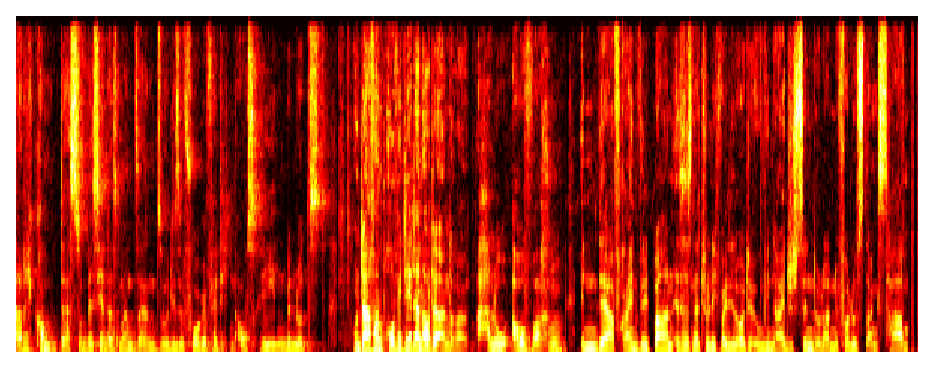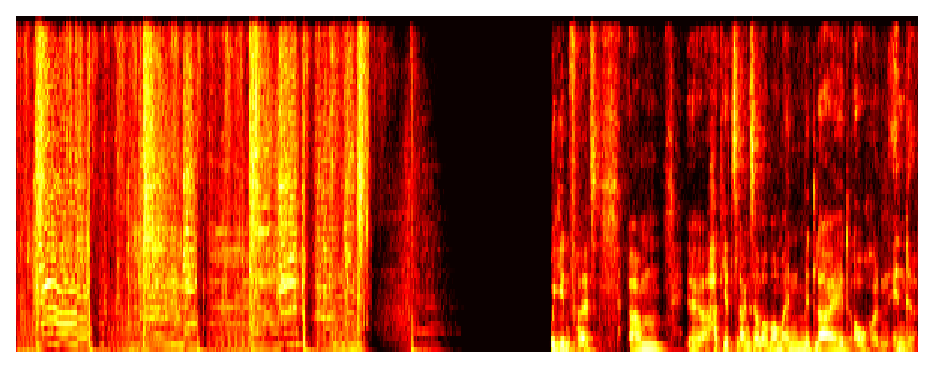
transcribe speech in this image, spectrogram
dadurch kommt das so ein bisschen, dass man dann so diese vorgefertigten Ausreden benutzt. Und davon profitiert dann auch der andere. Hallo, aufwachen. In der freien Wildbahn ist es natürlich, weil die Leute irgendwie neidisch sind oder eine Verlustangst haben. Jedenfalls ähm, äh, hat jetzt langsam aber mein Mitleid auch ein Ende,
